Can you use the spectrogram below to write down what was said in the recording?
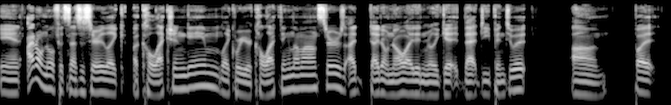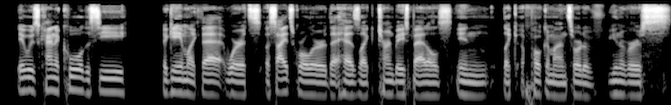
and I don't know if it's necessarily like a collection game, like where you're collecting the monsters. I I don't know. I didn't really get that deep into it. Um, but it was kind of cool to see a game like that where it's a side scroller that has like turn-based battles in like a Pokemon sort of universe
